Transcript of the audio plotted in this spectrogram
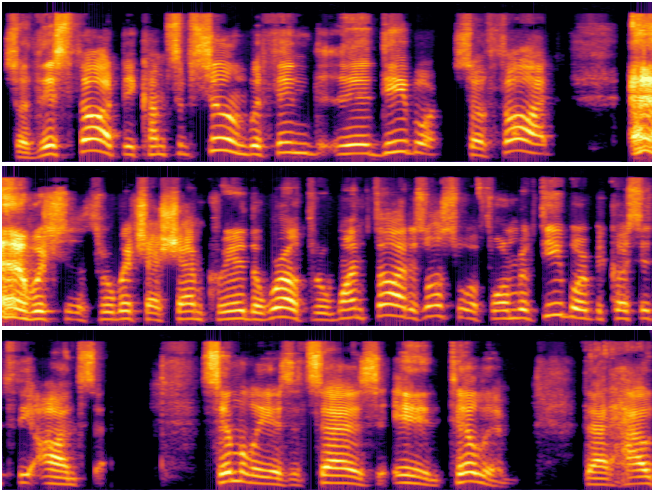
So this thought becomes subsumed within uh, Dibor. So thought, which through which Hashem created the world through one thought, is also a form of Dibor because it's the onset. Similarly, as it says in Tehillim, that how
